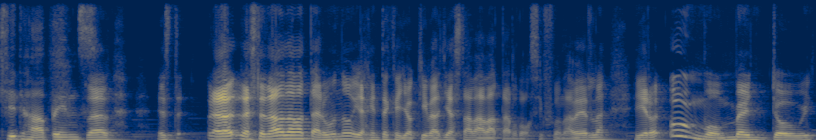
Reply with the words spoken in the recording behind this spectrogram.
Shit happens. O este, estrenaron Avatar 1 y la gente que yo aquí iba ya estaba Avatar 2 y fueron a verla. Y era un momento, güey.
